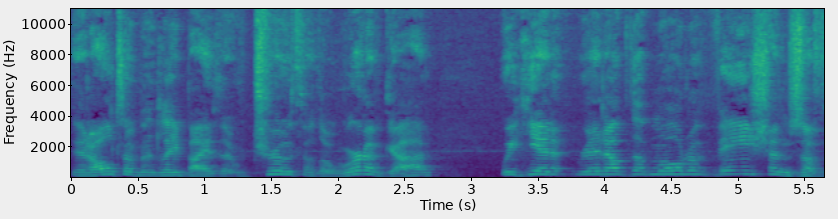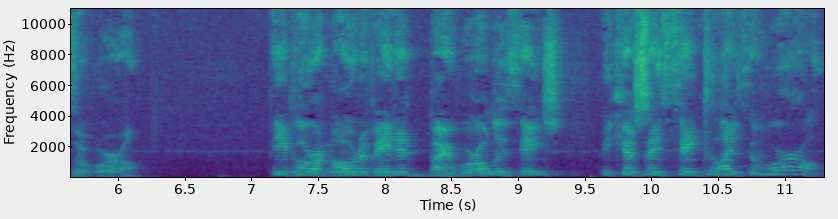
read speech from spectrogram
that ultimately, by the truth of the Word of God, we get rid of the motivations of the world. People are motivated by worldly things because they think like the world.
